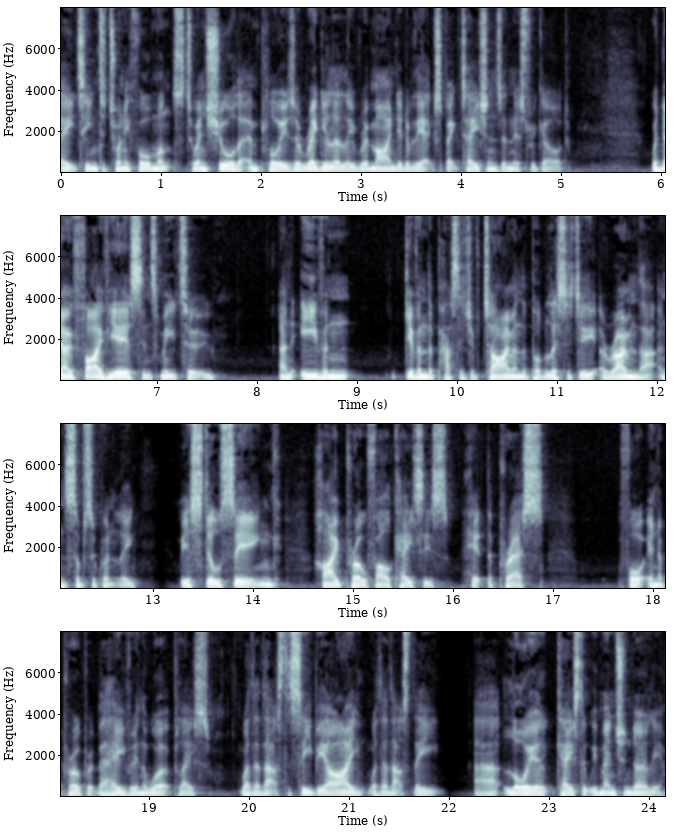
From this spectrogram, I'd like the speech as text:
18 to 24 months to ensure that employees are regularly reminded of the expectations in this regard. We're now five years since Me Too, and even given the passage of time and the publicity around that, and subsequently, we are still seeing high profile cases hit the press for inappropriate behaviour in the workplace, whether that's the CBI, whether that's the uh, lawyer case that we mentioned earlier.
